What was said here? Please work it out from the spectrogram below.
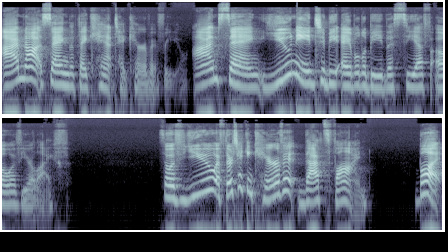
I'm not saying that they can't take care of it for you. I'm saying you need to be able to be the CFO of your life. So if you, if they're taking care of it, that's fine. But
